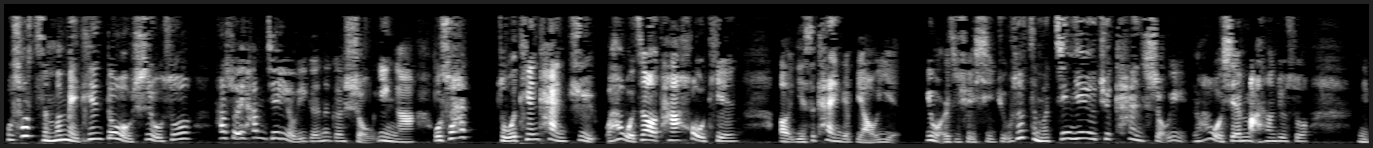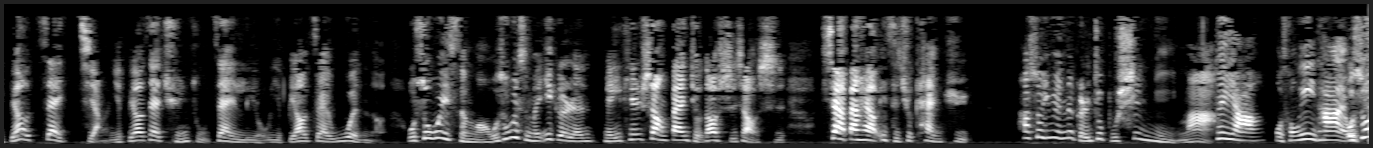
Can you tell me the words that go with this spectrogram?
我说怎么每天都有事？我说，他说，哎，他们今天有一个那个首映啊。我说他昨天看剧，然后我知道他后天呃也是看一个表演。因为我儿子学戏剧，我说怎么今天又去看首映？然后我先马上就说，你不要再讲，也不要在群组再留，也不要再问了。我说为什么？我说为什么一个人每一天上班九到十小时，下班还要一直去看剧？他说因为那个人就不是你嘛。对呀，我同意他。我说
